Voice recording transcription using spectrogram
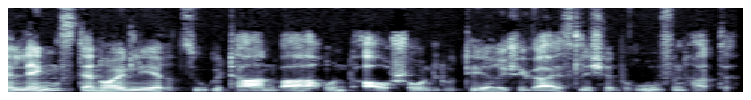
der längst der neuen Lehre zugetan war und auch schon lutherische Geistliche berufen hatte.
